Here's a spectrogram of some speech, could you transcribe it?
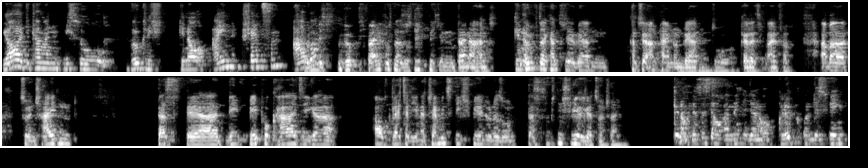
ja, die kann man nicht so wirklich genau einschätzen, aber Und nicht wirklich beeinflussen, also es liegt nicht in deiner Hand. genau, Fünfter kannst du ja werden, kannst du ja anpeilen und werden, so relativ einfach. Aber zu entscheiden, dass der DFB-Pokalsieger auch gleichzeitig in der Champions League spielt oder so, das ist ein bisschen schwieriger zu entscheiden. Genau, und das ist ja auch am Ende dann auch Glück und deswegen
